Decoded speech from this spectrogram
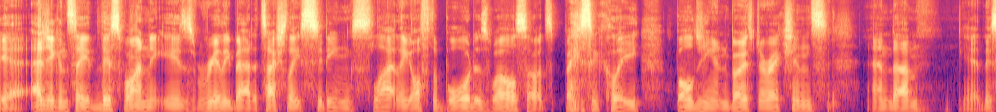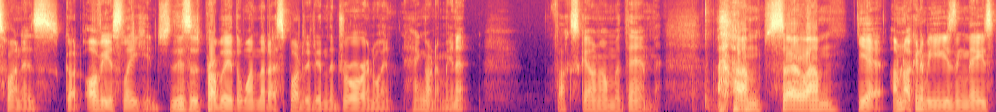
Yeah, as you can see, this one is really bad. It's actually sitting slightly off the board as well, so it's basically bulging in both directions. And um, yeah, this one has got obvious leakage. This is probably the one that I spotted in the drawer and went, hang on a minute, fuck's going on with them? Um, so um, yeah, I'm not going to be using these.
